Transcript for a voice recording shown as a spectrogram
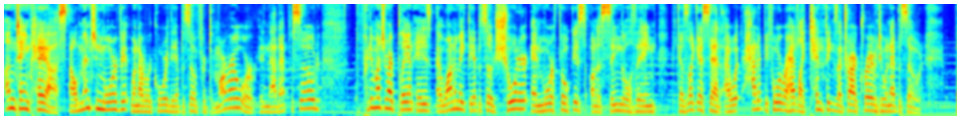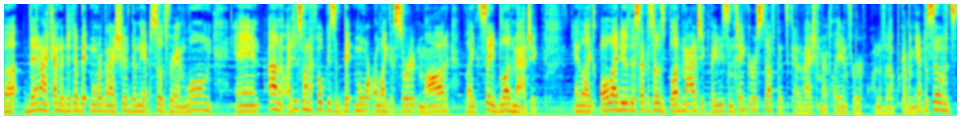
Untamed Chaos. I'll mention more of it when I record the episode for tomorrow or in that episode. Pretty much my plan is I want to make the episode shorter and more focused on a single thing. Because, like I said, I had it before where I had like 10 things I tried to cram into an episode but then I kind of did a bit more than I should, then the episodes ran long, and I don't know, I just want to focus a bit more on like a certain mod, like say Blood Magic. And like all I do this episode is Blood Magic, maybe some Tinker stuff, that's kind of actually my plan for one of the upcoming episodes,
